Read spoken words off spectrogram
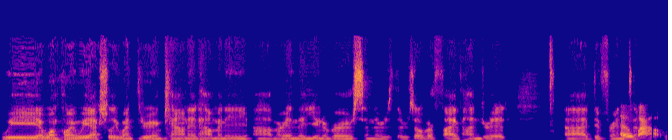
we at one point we actually went through and counted how many um, are in the universe and there's there's over 500 uh, different Oh uh, wow.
